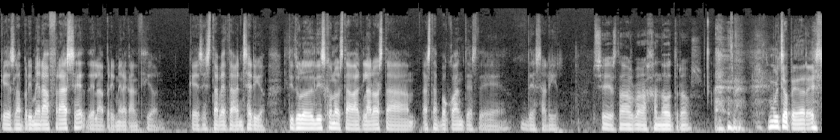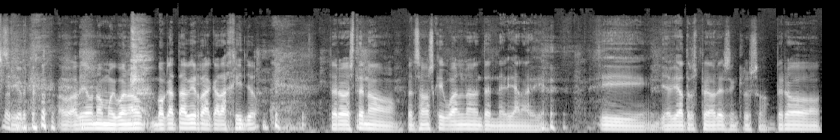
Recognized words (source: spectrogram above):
que es la primera frase de la primera canción que es esta vez en serio. El título del disco no estaba claro hasta hasta poco antes de, de salir Sí, estábamos barajando otros. Mucho peores, sí. Había uno muy bueno, bocata, birra, carajillo. Pero este no, pensamos que igual no lo entendería nadie. Y, y, había otros peores incluso. Pero,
